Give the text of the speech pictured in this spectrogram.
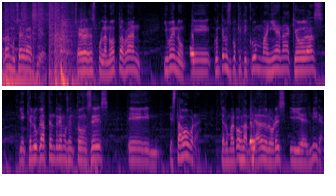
Fran, muchas gracias. Muchas gracias por la nota, Fran. Y bueno, eh, cuéntenos un poquitico mañana a qué horas y en qué lugar tendremos entonces eh, esta obra, Yarumal bajo la mirada de Dolores y Elmira.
